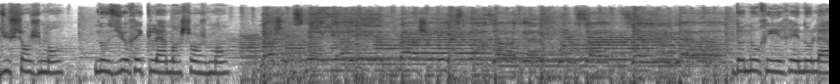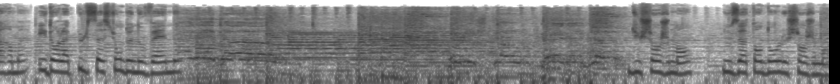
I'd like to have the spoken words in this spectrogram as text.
du changement. Nos yeux réclament un changement. Dans nos rires et nos larmes et dans la pulsation de nos veines. Du changement, nous attendons le changement.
